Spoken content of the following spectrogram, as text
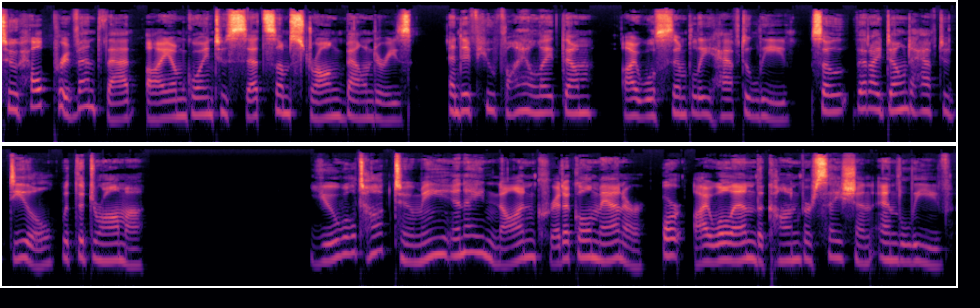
To help prevent that, I am going to set some strong boundaries, and if you violate them, I will simply have to leave so that I don't have to deal with the drama. You will talk to me in a non critical manner, or I will end the conversation and leave.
